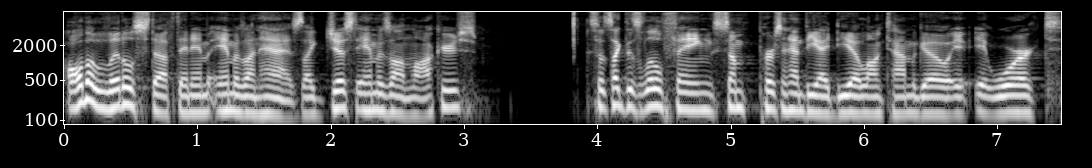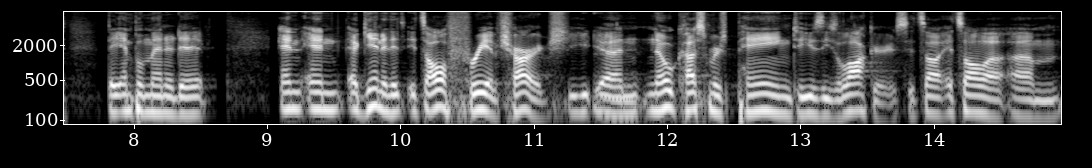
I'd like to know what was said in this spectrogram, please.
all the little stuff that Amazon has, like just Amazon lockers. So it's like this little thing. Some person had the idea a long time ago. It, it worked. They implemented it, and and again, it, it's all free of charge. You, uh, no customers paying to use these lockers. It's all it's all a um,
